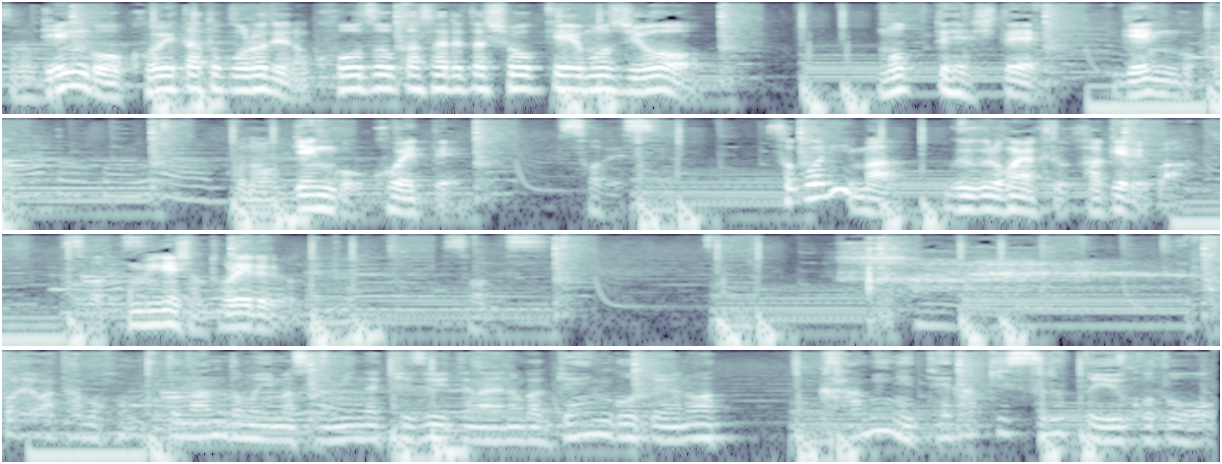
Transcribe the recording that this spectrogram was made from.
その言語を超えたところでの構造化された象形文字をもってして、言語、あこの言語を超えて、そうですそこにまあ Google 翻訳とかかければそうです。コミュニケーション取れるよね。そうです。これは多分本当何度も言います。がみんな気づいてないのが言語というのは紙に手書きするということ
